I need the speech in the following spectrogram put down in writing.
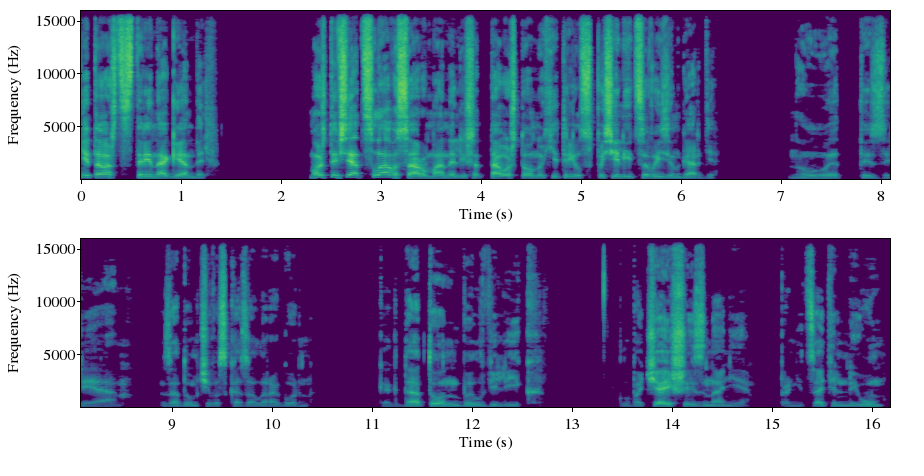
Не то что старина Гэндальф. Может, и вся слава Сарумана лишь от того, что он ухитрился поселиться в Изенгарде. — Ну, это ты зря, — задумчиво сказал Арагорн. — Когда-то он был велик. Глубочайшие знания, проницательный ум,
